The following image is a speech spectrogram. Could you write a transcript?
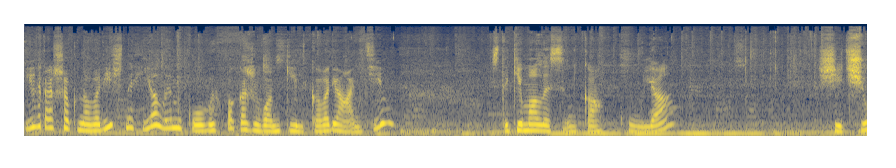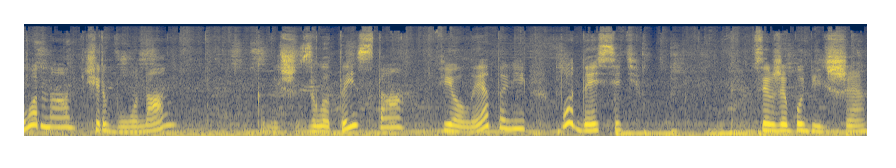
іграшок новорічних ялинкових. Покажу вам кілька варіантів. Ось такі малесенька куля. Ще чорна, червона, золотиста, фіолетові по 10. Це вже побільше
